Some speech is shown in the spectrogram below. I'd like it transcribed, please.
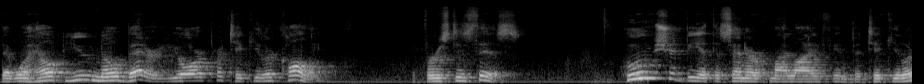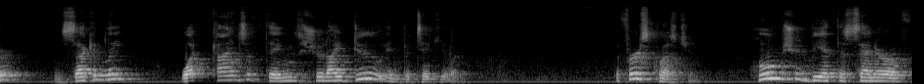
that will help you know better your particular calling. The first is this Whom should be at the center of my life in particular? And secondly, what kinds of things should I do in particular? The first question Whom should be at the center of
